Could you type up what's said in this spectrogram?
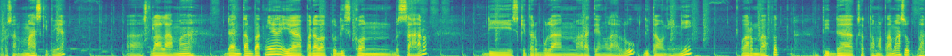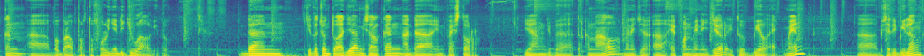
perusahaan emas gitu ya. E, setelah lama dan tampaknya ya pada waktu diskon besar di sekitar bulan Maret yang lalu di tahun ini Warren Buffett tidak serta-merta masuk bahkan uh, beberapa portofolinya dijual gitu. Dan kita contoh aja misalkan ada investor yang juga terkenal manager uh, hedge fund manager itu Bill Ackman. Uh, bisa dibilang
